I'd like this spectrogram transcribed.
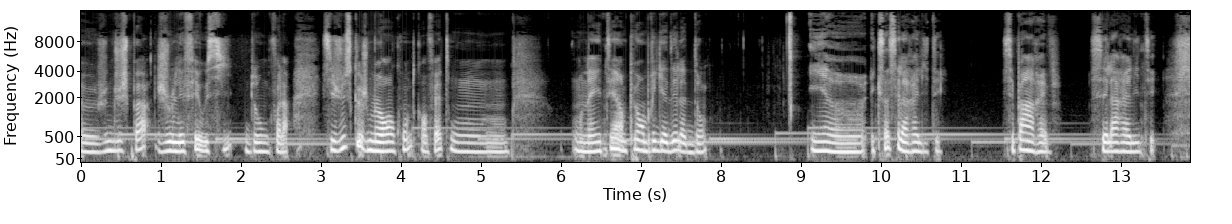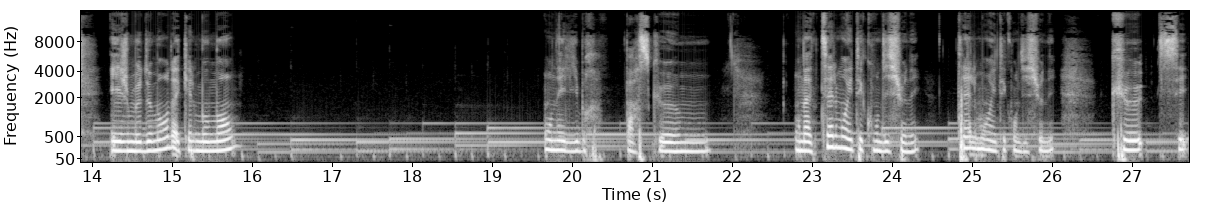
Euh, je ne juge pas, je l'ai fait aussi. Donc voilà. C'est juste que je me rends compte qu'en fait, on, on a été un peu embrigadé là-dedans. Et, et que ça, c'est la réalité. C'est pas un rêve, c'est la réalité. Et je me demande à quel moment on est libre parce que hum, on a tellement été conditionné, tellement été conditionné que c'est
